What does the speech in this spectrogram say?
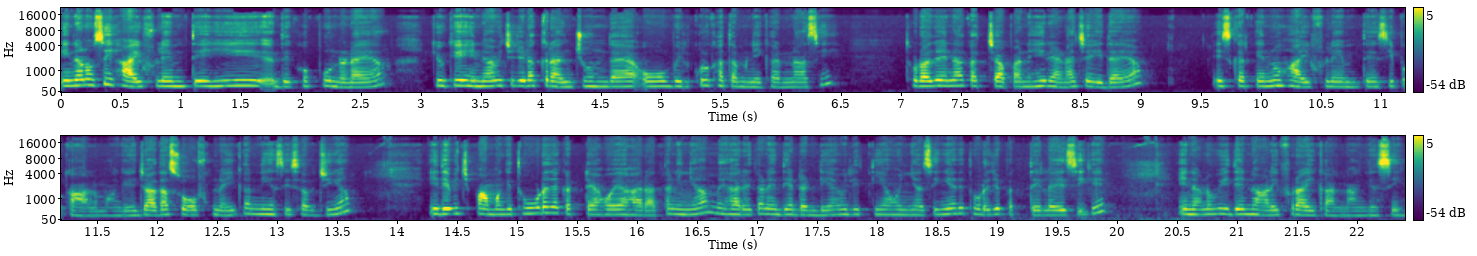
ਇਹਨਾਂ ਨੂੰ ਅਸੀਂ ਹਾਈ ਫਲੇਮ ਤੇ ਹੀ, ਦੇਖੋ, ਭੁੰਨਣਾ ਆ, ਕਿਉਂਕਿ ਇਹਨਾਂ ਵਿੱਚ ਜਿਹੜਾ ਕਰੰਚ ਹੁੰਦਾ ਹੈ, ਉਹ ਬਿਲਕੁਲ ਖਤਮ ਨਹੀਂ ਕਰਨਾ ਅਸੀਂ। ਥੋੜਾ ਜਿਹਾ ਇਹਨਾਂ ਕੱਚਾਪਨ ਹੀ ਰਹਿਣਾ ਚਾਹੀਦਾ ਆ। ਇਸ ਕਰਕੇ ਇਹਨੂੰ ਹਾਈ ਫਲੇਮ ਤੇ ਅਸੀਂ ਪਕਾ ਲਵਾਂਗੇ। ਜ਼ਿਆਦਾ ਸੌਫਟ ਨਹੀਂ ਕਰਨੀ ਅਸੀਂ ਸਬਜ਼ੀਆਂ। ਇਹਦੇ ਵਿੱਚ ਪਾਵਾਂਗੇ ਥੋੜਾ ਜਿਹਾ ਕੱਟਿਆ ਹੋਇਆ ਹਰਾ ਧਨੀਆ। ਮੈਂ ਹਰੇ ਧਣੇ ਦੀਆਂ ਡੰਡੀਆਂ ਵੀ ਲਿੱਤੀਆਂ ਹੋਈਆਂ ਸੀਗੀਆਂ ਤੇ ਥੋੜੇ ਜਿਹੇ ਪੱਤੇ ਲਏ ਸੀਗੇ। ਇਹਨਾਂ ਨੂੰ ਵੀ ਇਹਦੇ ਨਾਲ ਹੀ ਫਰਾਈ ਕਰ ਲਾਂਗੇ ਅਸੀਂ।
